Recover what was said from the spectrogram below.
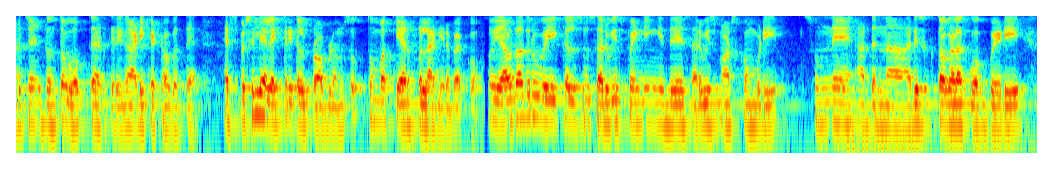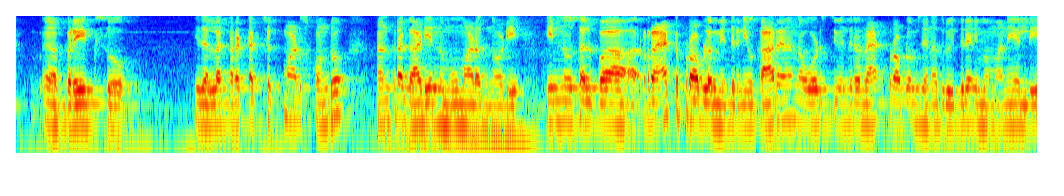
ಅರ್ಜೆಂಟ್ ಅಂತ ಹೋಗ್ತಾ ಇರ್ತೀರಿ, ಗಾಡಿ ಕೆಟ್ಟೋಗುತ್ತೆ. ಎಸ್ಪೆಷಲಿ ಎಲೆಕ್ಟ್ರಿಕಲ್ ಪ್ರಾಬ್ಲಮ್ಸು ತುಂಬ ಕೇರ್ಫುಲ್ ಆಗಿರಬೇಕು. ಸೊ ಯಾವುದಾದ್ರೂ ವೆಹಿಕಲ್ಸು ಸರ್ವಿಸ್ ಪೆಂಡಿಂಗ್ ಇದ್ದರೆ ಸರ್ವಿಸ್ ಮಾಡಿಸ್ಕೊಂಬಿಡಿ. ಸುಮ್ಮನೆ ಅದನ್ನು ರಿಸ್ಕ್ ತೊಗೊಳಕ್ಕೆ ಹೋಗಬೇಡಿ. ಬ್ರೇಕ್ಸು ಇದೆಲ್ಲ ಕರೆಕ್ಟಾಗಿ ಚೆಕ್ ಮಾಡಿಸ್ಕೊಂಡು ನಂತರ ಗಾಡಿಯನ್ನು ಮೂವ್ ಮಾಡೋದು ನೋಡಿ. ಇನ್ನು ಸ್ವಲ್ಪ ರ್ಯಾಟ್ ಪ್ರಾಬ್ಲಮ್ ಇದ್ರೆ, ನೀವು ಕಾರನ್ನು ಓಡಿಸ್ತೀವಿ ಅಂದ್ರೆ ರ್ಯಾಟ್ ಪ್ರಾಬ್ಲಮ್ಸ್ ಏನಾದರೂ ಇದ್ರೆ ನಿಮ್ಮ ಮನೆಯಲ್ಲಿ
